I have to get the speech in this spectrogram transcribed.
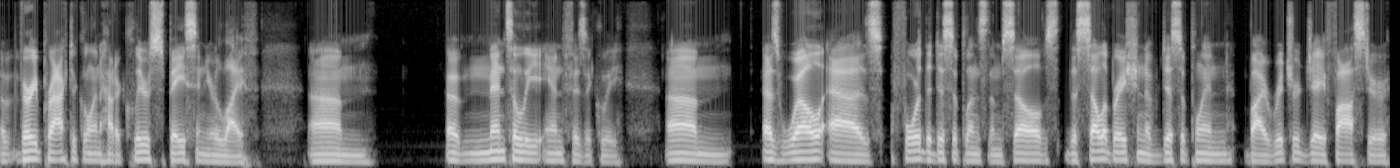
uh, very practical in how to clear space in your life, um, uh, mentally and physically. Um, as well as for the disciplines themselves, The Celebration of Discipline by Richard J. Foster,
